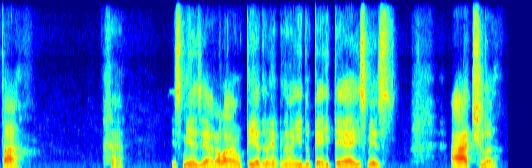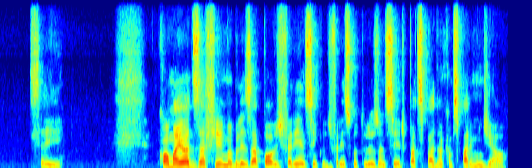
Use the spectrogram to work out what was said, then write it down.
Tá. Isso mesmo. Olha lá, o Pedro, o Renan aí do PRTE, isso mesmo. Átila. Isso aí. Qual o maior desafio em mobilizar povos diferentes, em diferentes culturas, onde ser participar de uma Campus Party mundial?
